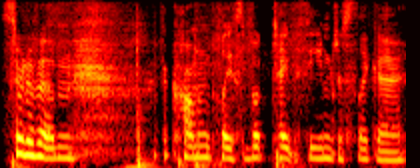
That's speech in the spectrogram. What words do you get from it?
sort of a, um, a commonplace book type theme, just like a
